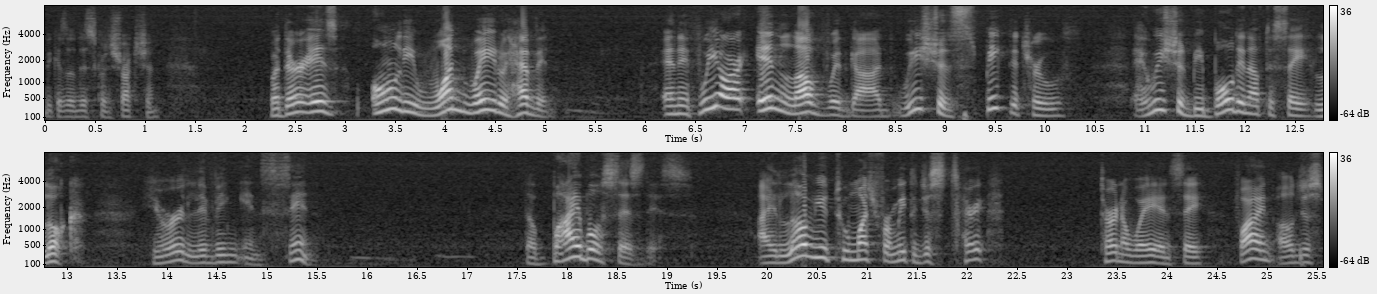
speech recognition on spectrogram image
because of this construction. But there is only one way to heaven. And if we are in love with God, we should speak the truth and we should be bold enough to say, Look, you're living in sin. The Bible says this. I love you too much for me to just ter- turn away and say, Fine, I'll just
